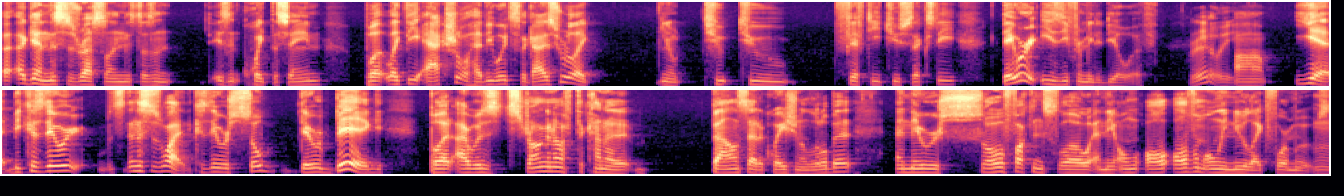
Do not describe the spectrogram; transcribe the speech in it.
again, this is wrestling. This doesn't isn't quite the same, but like the actual heavyweights, the guys who are like, you know, two two fifty, two sixty, they were easy for me to deal with. Really? Um, yeah, because they were, and this is why, because they were so they were big, but I was strong enough to kind of balance that equation a little bit, and they were so fucking slow, and they only, all all of them only knew like four moves.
